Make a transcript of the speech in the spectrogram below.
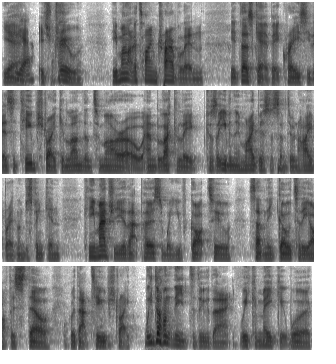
Yeah, Yeah. it's true. The amount of time traveling, it does get a bit crazy. There's a tube strike in London tomorrow, and luckily, because even in my business, I'm doing hybrid, and I'm just thinking, can you imagine you're that person where you've got to suddenly go to the office still with that tube strike? We don't need to do that. We can make it work.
